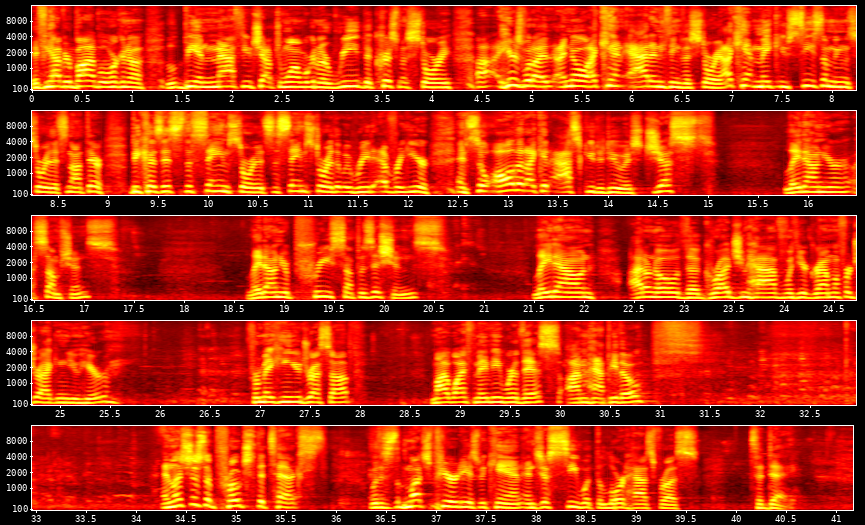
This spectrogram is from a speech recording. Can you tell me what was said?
If you have your Bible, we're going to be in Matthew chapter 1. We're going to read the Christmas story. Uh, here's what I, I, know I can't add anything to the story. I can't make you see something in the story that's not there because it's the same story. It's the same story that we read every year. And so, all that I could ask you to do is just lay down your assumptions, lay down your presuppositions, lay down, I don't know, the grudge you have with your grandma for dragging you here, for making you dress up my wife made me wear this. I'm happy though. and let's just approach the text with as much purity as we can and just see what the Lord has for us today.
